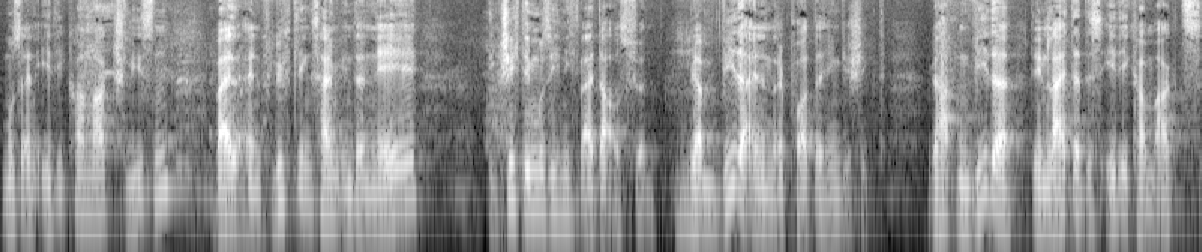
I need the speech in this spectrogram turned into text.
muss ein Edeka-Markt schließen, weil ein Flüchtlingsheim in der Nähe, die Geschichte muss ich nicht weiter ausführen. Wir haben wieder einen Reporter hingeschickt. Wir hatten wieder den Leiter des Edeka-Markts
